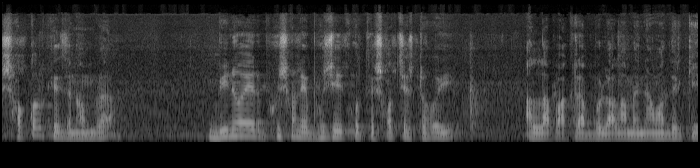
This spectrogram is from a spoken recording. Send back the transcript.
সকলকে যেন আমরা বিনয়ের ভূষণে ভূষিত করতে সচেষ্ট হই। আল্লাহ পাক রাব্বুল আলমেন আমাদেরকে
